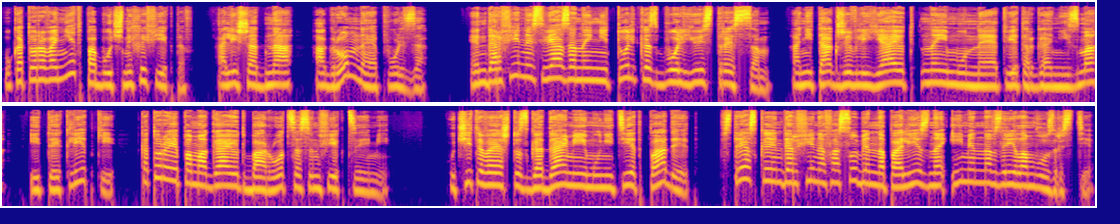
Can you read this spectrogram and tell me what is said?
у которого нет побочных эффектов, а лишь одна огромная польза. Эндорфины связаны не только с болью и стрессом, они также влияют на иммунный ответ организма и Т-клетки, которые помогают бороться с инфекциями. Учитывая, что с годами иммунитет падает, встряска эндорфинов особенно полезна именно в зрелом возрасте.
